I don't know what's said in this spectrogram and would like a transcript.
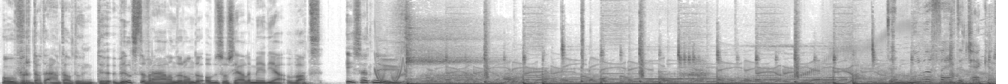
Over dat aantal doen. De wildste verhalen de ronde op de sociale media. Wat is het nu? De nieuwe feitenchecker.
